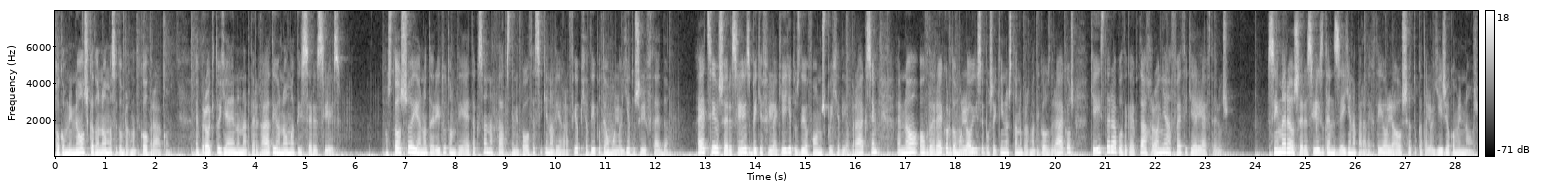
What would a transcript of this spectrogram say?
Ο Κομνηνός κατονόμασε τον πραγματικό δράκο. Επρόκειτο για έναν αρτεργάτη ονόματι Σερεσλή. Ωστόσο, οι ανώτεροι του τον διέταξαν να θάψει την υπόθεση και να διαγραφεί οποιαδήποτε ομολογία του συλληφθέντα. Έτσι, ο Σερεσλή μπήκε φυλακή για τους δύο φόνους που είχε διαπράξει, ενώ off the record ομολόγησε πως εκείνος ήταν ο πραγματικός δράκος και ύστερα από 17 χρόνια αφέθηκε ελεύθερος. Σήμερα ο Σερεσλή δεν ζει για να παραδεχτεί όλα όσα του καταλογίζει ο Κομνηνός.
